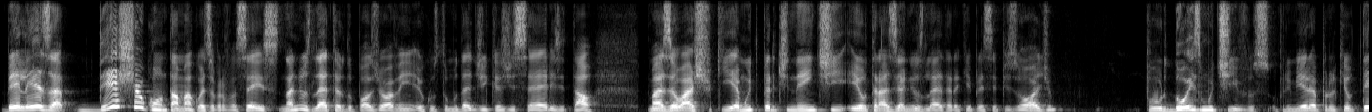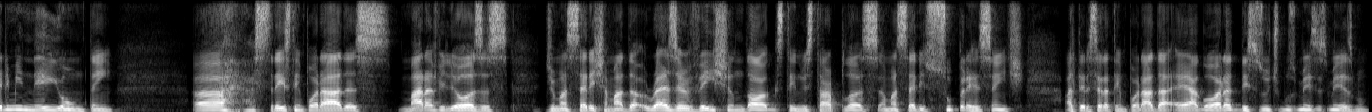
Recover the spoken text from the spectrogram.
Beleza, deixa eu contar uma coisa para vocês. Na newsletter do Pós-Jovem eu costumo dar dicas de séries e tal, mas eu acho que é muito pertinente eu trazer a newsletter aqui para esse episódio por dois motivos. O primeiro é porque eu terminei ontem uh, as três temporadas maravilhosas de uma série chamada Reservation Dogs, tem no Star Plus, é uma série super recente. A terceira temporada é agora, desses últimos meses mesmo.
